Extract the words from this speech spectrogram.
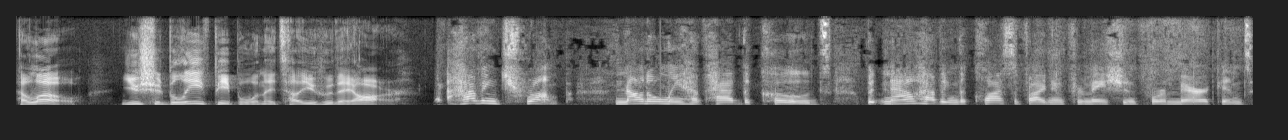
Hello. You should believe people when they tell you who they are. Having Trump not only have had the codes, but now having the classified information for Americans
